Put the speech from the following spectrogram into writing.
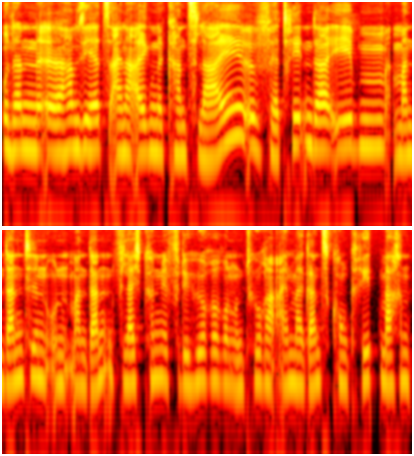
Und dann äh, haben Sie jetzt eine eigene Kanzlei, äh, vertreten da eben Mandantinnen und Mandanten. Vielleicht können wir für die Hörerinnen und Hörer einmal ganz konkret machen,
